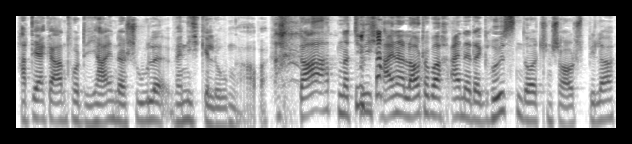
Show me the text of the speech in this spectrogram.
hat er geantwortet, ja, in der Schule, wenn ich gelogen habe. Da hat natürlich Heiner Lauterbach, einer der größten deutschen Schauspieler,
